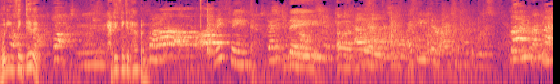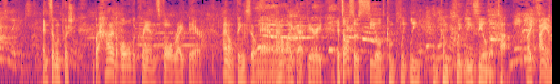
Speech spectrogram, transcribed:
What do you think did it? How do you think it happened? I think they, uh, I think their oxygen was trapping it so they could steal. and someone pushed. But how did all the crayons fall right there? I don't think so, man. I don't like that theory. It's also sealed completely, completely sealed up top. Maybe Like I am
